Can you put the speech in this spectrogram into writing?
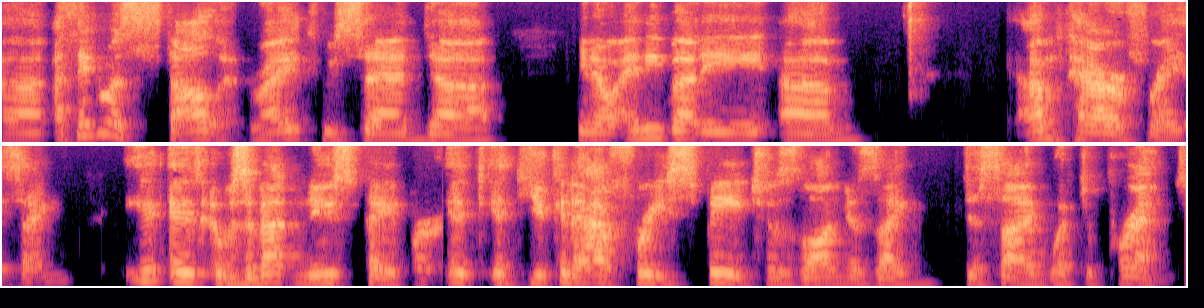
uh, I think it was Stalin, right? Who said, uh, you know, anybody. Um, I'm paraphrasing it, it was about newspaper. It, you can have free speech as long as I decide what to print.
